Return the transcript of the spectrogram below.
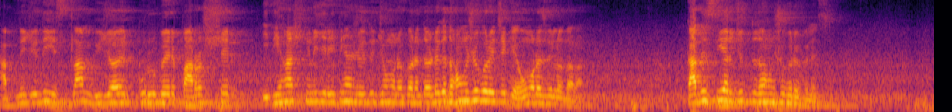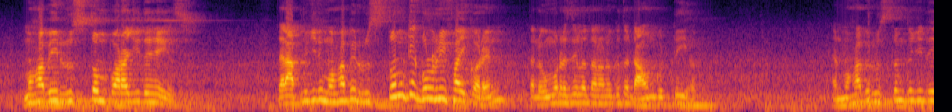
আপনি যদি ইসলাম বিজয়ের পূর্বের পারস্যের ইতিহাসকে নিজের ইতিহাস ঐতিহ্য মনে করেন, তো ওটাকে ধ্বংস করেছে কে? ওমর রাজিউল্লাহ কাদেসিয়ার যুদ্ধ ধ্বংস করে ফেলেছে। মহাবীর রুস্তম পরাজিত হয়ে গেছে। তাহলে আপনি যদি মহাবীর রুস্তমকে গ্লোরিফাই করেন, তাহলে ওমর রাজিউল্লাহ তো ডাউন করতেই হবে। আর মহাবীর রুস্তমকে যদি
